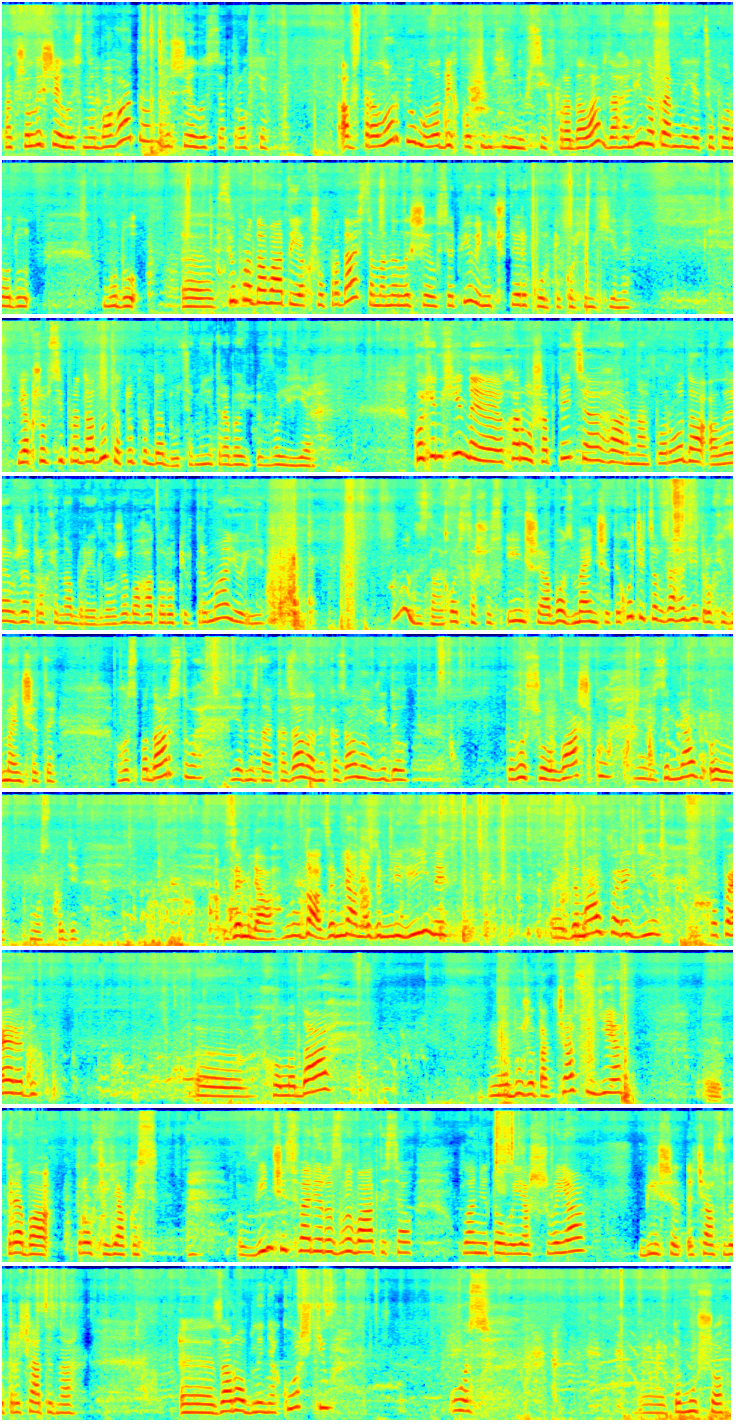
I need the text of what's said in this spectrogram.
Так що лишилось небагато, лишилося трохи австралорпів, молодих кохінхінів всіх продала. Взагалі, напевне, я цю породу буду е, всю продавати. Якщо продасться, мене лишився півень і чотири курки кохінхіни. Якщо всі продадуться, то продадуться. Мені треба вольєр. Кохінхіни хороша птиця, гарна порода, але вже трохи набридло. Вже багато років тримаю і ну не знаю, хочеться щось інше або зменшити. Хочеться взагалі трохи зменшити господарство. Я не знаю, казала, не казала в відео. Того, що важко. Е, Земля, о, господі, земля. Ну так, да, земля на землі війни. Е, Зима впереді, попереду. Е, холода. Не дуже так часу є. Е, Треба трохи якось в іншій сфері розвиватися. В плані того, я швея, більше часу витрачати на е, зароблення коштів. Ось. Е, тому що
